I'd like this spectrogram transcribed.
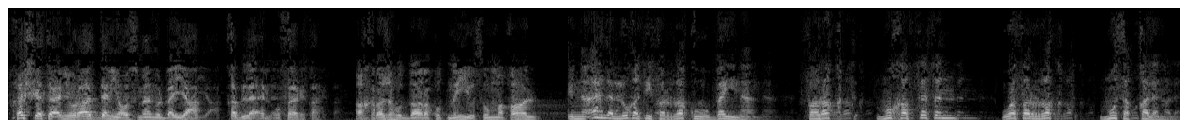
خشية أن يرادني عثمان البيع قبل أن أفارقه. أخرجه الدار قطني ثم قال إن أهل اللغة فرقوا بين فرقت مخففا وفرقت مثقلا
